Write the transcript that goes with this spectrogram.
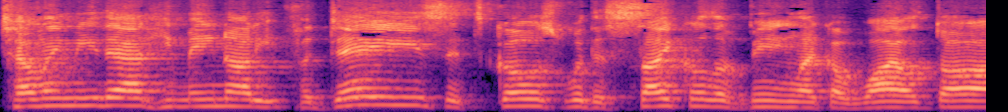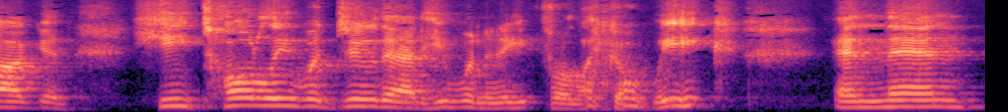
telling me that he may not eat for days. It goes with his cycle of being like a wild dog, and he totally would do that. He wouldn't eat for like a week and then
